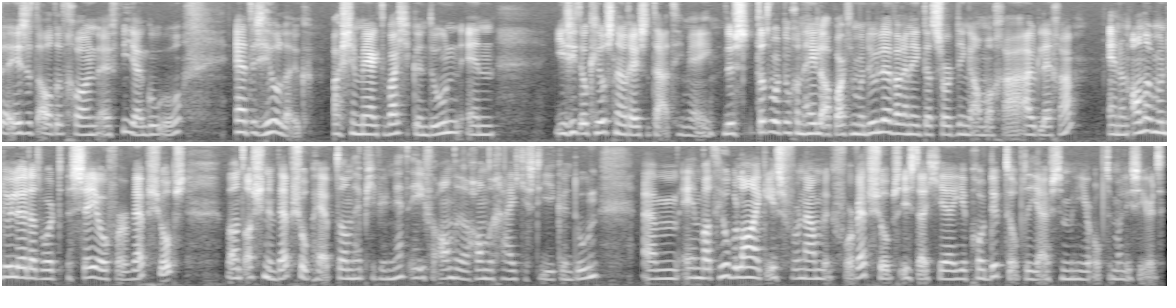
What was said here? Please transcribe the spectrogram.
is het altijd gewoon eh, via Google. En het is heel leuk als je merkt wat je kunt doen en je ziet ook heel snel resultaat hiermee. Dus dat wordt nog een hele aparte module waarin ik dat soort dingen allemaal ga uitleggen. En een andere module, dat wordt SEO voor webshops. Want als je een webshop hebt, dan heb je weer net even andere handigheidjes die je kunt doen. Um, en wat heel belangrijk is, voornamelijk voor webshops, is dat je je producten op de juiste manier optimaliseert.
